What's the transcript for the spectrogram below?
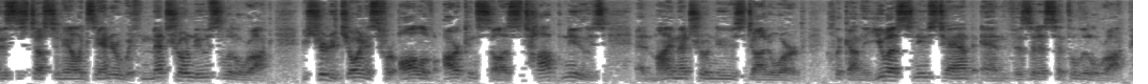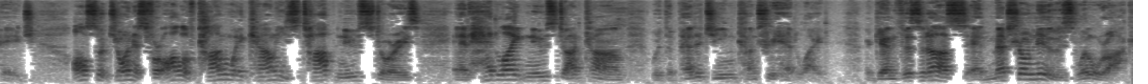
This is Dustin Alexander with Metro News Little Rock. Be sure to join us for all of Arkansas's top news at mymetronews.org. Click on the U.S. News tab and visit us at the Little Rock page. Also, join us for all of Conway County's top news stories at headlightnews.com with the Petit Jean Country Headlight. Again, visit us at Metro News Little Rock.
